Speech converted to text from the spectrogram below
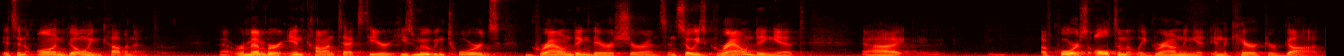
It's an ongoing covenant. Uh, remember, in context here, he's moving towards grounding their assurance. And so he's grounding it, uh, of course, ultimately grounding it in the character of God.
